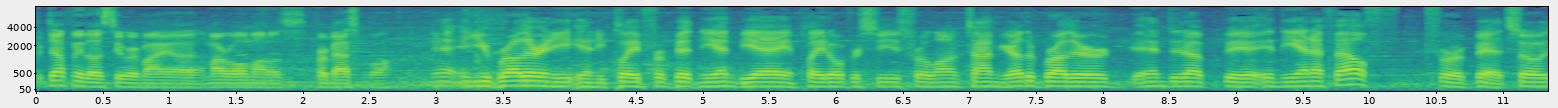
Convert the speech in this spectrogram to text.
definitely those two were my uh, my role models for basketball. And your brother, and he and he played for a bit in the NBA and played overseas for a long time. Your other brother ended up in the NFL f- for a bit. So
